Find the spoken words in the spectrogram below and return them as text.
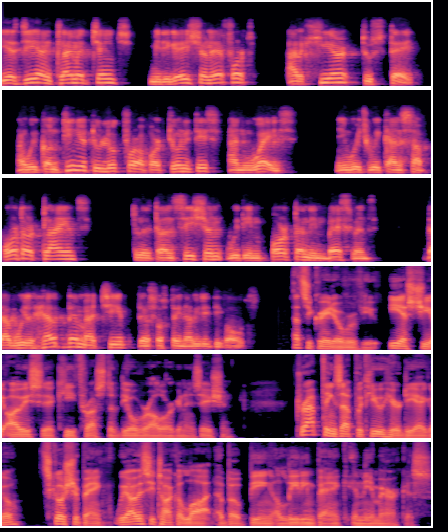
ESG and climate change mitigation efforts are here to stay, and we continue to look for opportunities and ways in which we can support our clients through the transition with important investments that will help them achieve their sustainability goals. That's a great overview. ESG obviously a key thrust of the overall organization. To wrap things up with you here, Diego, Scotiabank, we obviously talk a lot about being a leading bank in the Americas.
